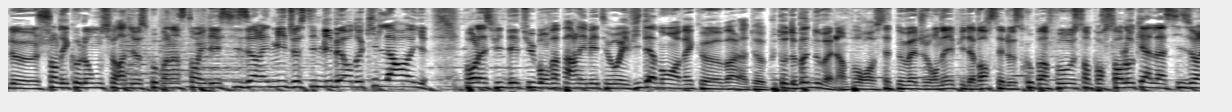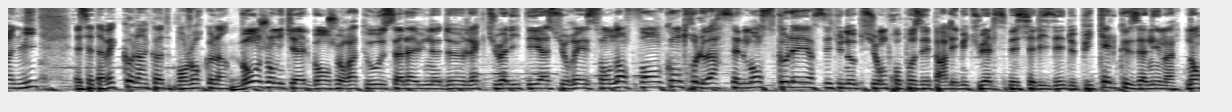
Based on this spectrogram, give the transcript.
le chant des colombes sur Radio Scoop. À l'instant, il est 6h30. Justin Bieber de Kid Laroi. Pour la suite des tubes, on va parler météo évidemment avec euh, voilà plutôt de bonnes nouvelles hein, pour cette nouvelle journée. Et puis d'abord, c'est le Scoop Info 100% local à 6h30 et c'est avec Colin Cotte. Bonjour Colin. Bonjour Mickaël, bonjour à tous. À la une de l'actualité, assurer son enfant contre le harcèlement scolaire, c'est une option proposée par les mutuelles spécialisées depuis quelques années maintenant.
